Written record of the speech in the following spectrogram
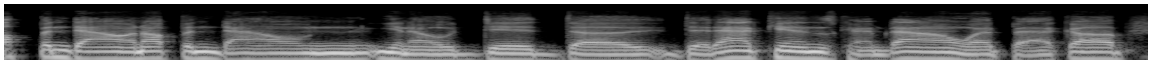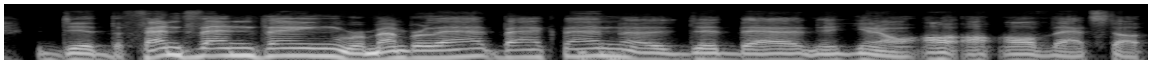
up and down, up and down. You know, did uh, did Atkins came down, went back up. Did the fen-phen thing? Remember that back then? Mm-hmm. Uh, did that? You know, all, all that stuff.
